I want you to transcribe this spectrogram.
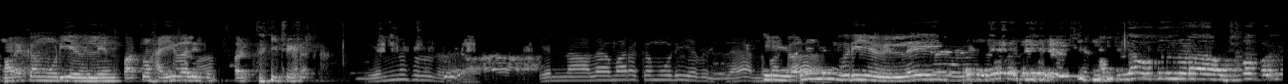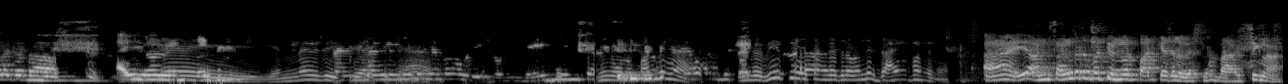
மறக்க முடியவில்லை. இந்த பாட்டுலாம் ஹை வேலி பாட்டு தூக்கிட்டு என்ன சொல்ற? என்னால மறக்க முடியவில்லை? வழியில் புரியவில்லை. என்ன இது இப்படி ஆக்கிட்டீங்க? நீங்க ஒண்ணு பண்ணுங்க. எங்க விபிஎஸ் சங்கத்துல வந்து ஜாயின் பண்ணுங்க. அந்த சங்கத்தை பத்தி இன்னொரு பாட்காஸ்ட்ல பேசலாம்டா. வச்சுக்கலாம்.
